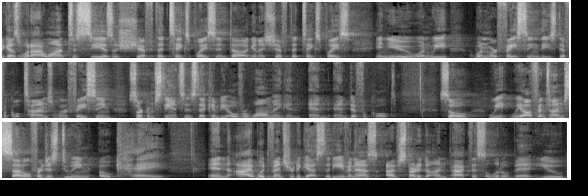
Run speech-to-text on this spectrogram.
because what I want to see is a shift that takes place in Doug and a shift that takes place in you when, we, when we're facing these difficult times, when we're facing circumstances that can be overwhelming and, and, and difficult. So we, we oftentimes settle for just doing okay. And I would venture to guess that even as I've started to unpack this a little bit, you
